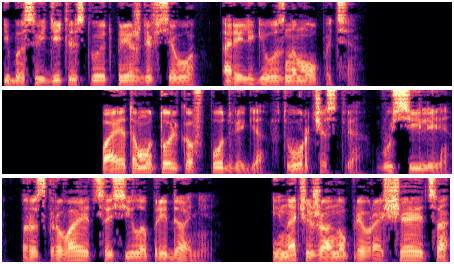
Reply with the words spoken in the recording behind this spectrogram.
ибо свидетельствует прежде всего о религиозном опыте. Поэтому только в подвиге, в творчестве, в усилии раскрывается сила предания, иначе же оно превращается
